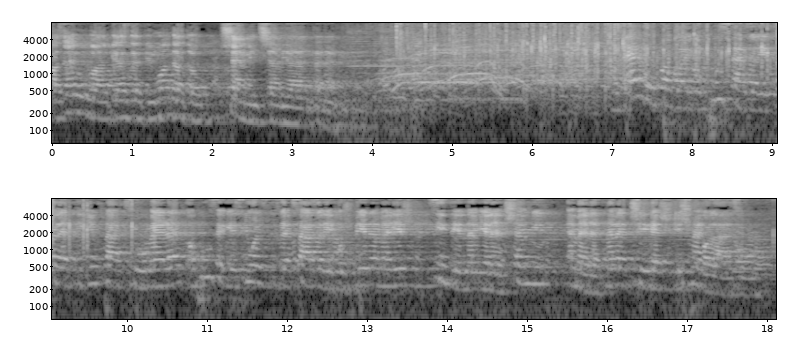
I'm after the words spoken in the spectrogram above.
az EU-val kezdetű mondatok, semmit sem jelentenek. Az Európa bajnok 20% feletti infláció mellett a 20,8%-os béremelés szintén nem jelent semmit, emellett nevetséges és megalázó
